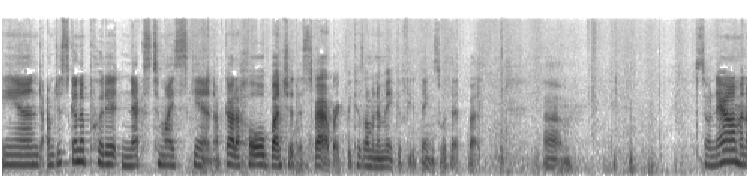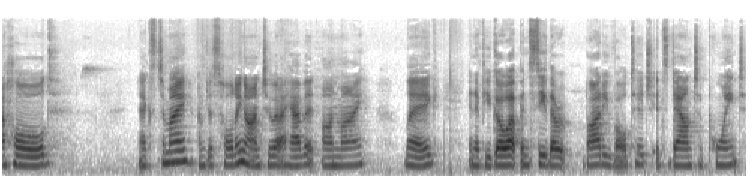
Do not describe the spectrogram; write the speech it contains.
and I'm just going to put it next to my skin. I've got a whole bunch of this fabric because I'm going to make a few things with it, but um, so now I'm going to hold next to my, I'm just holding on to it. I have it on my leg. And if you go up and see the body voltage, it's down to point,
